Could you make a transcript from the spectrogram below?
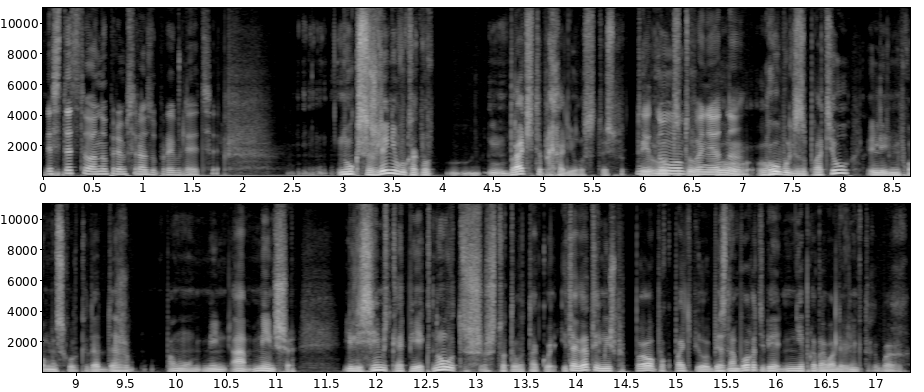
Эстетство, оно прям сразу проявляется. Ну, к сожалению, как бы брать это приходилось. То есть ты Нет, ну, вот, э, понятно. рубль заплатил, или не помню сколько, да, даже, по-моему, мен- а, меньше, или 70 копеек, ну вот что-то вот такое. И тогда ты имеешь право покупать пиво. Без набора тебе не продавали в некоторых барах.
